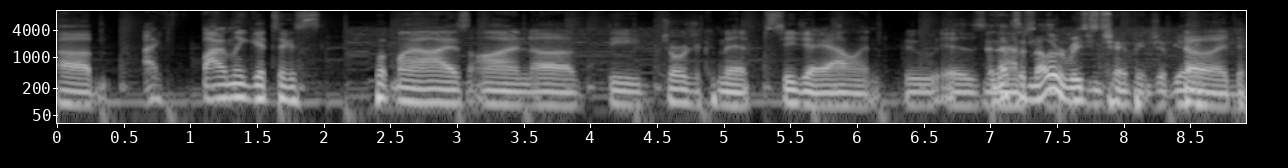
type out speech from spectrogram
Um, I finally get to put my eyes on uh, the Georgia commit CJ Allen, who is And an that's another region championship game. good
